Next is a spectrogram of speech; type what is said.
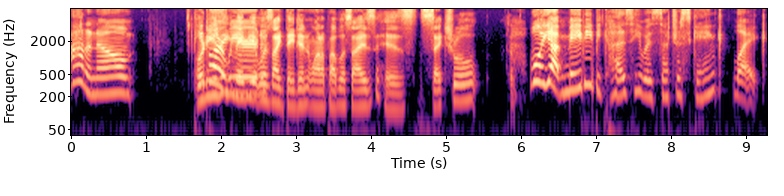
I don't know. or do People you think maybe it was like they didn't want to publicize his sexual? Uh, well, yeah, maybe because he was such a skank, like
